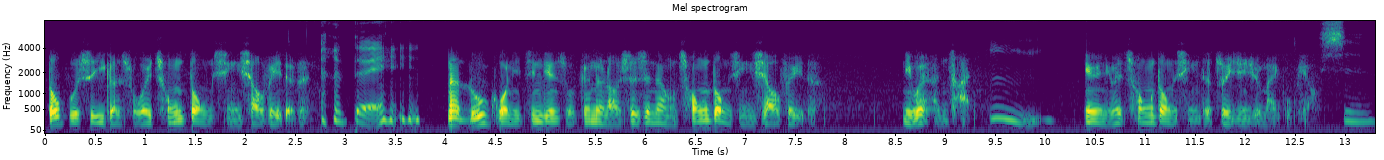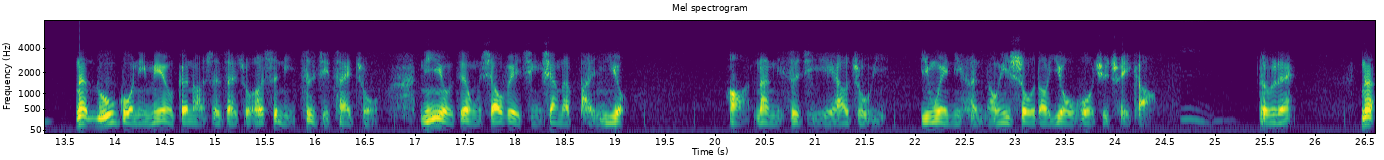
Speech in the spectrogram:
都不是一个所谓冲动型消费的人。对，那如果你今天所跟的老师是那种冲动型消费的，你会很惨，嗯，因为你会冲动型的追进去买股票。是，那如果你没有跟老师在做，而是你自己在做，你有这种消费倾向的朋友，哦，那你自己也要注意，因为你很容易受到诱惑去追高，嗯，对不对？那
